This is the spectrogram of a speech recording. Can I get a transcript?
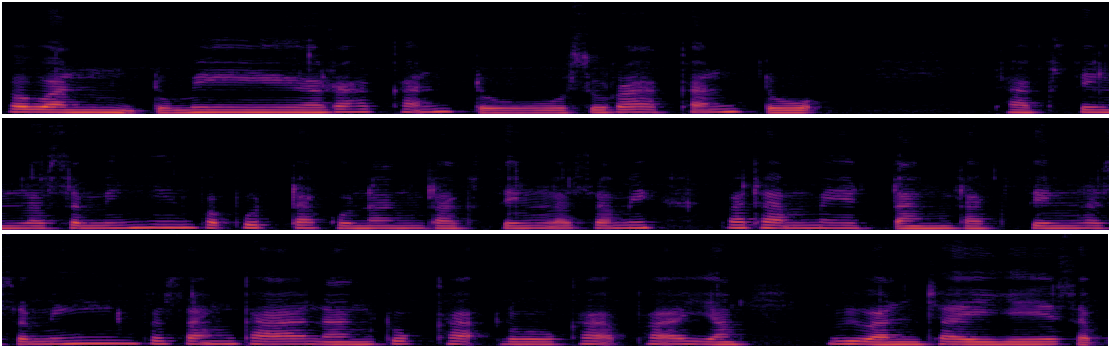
พระวันตุเมรักขันตุสุรักขันตุทักษิณรัสมิงพระพุทธกุณังทักษิณรัสมิง พระธรรมเมตตังทักษิณรัสมิงพระสังฆานังทุกขะโลคะพายังวิวันชัยเยสัพพ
